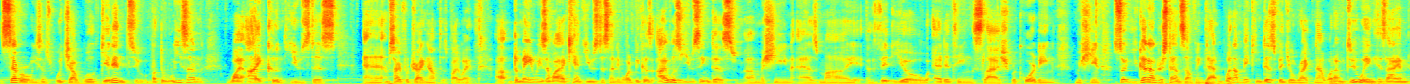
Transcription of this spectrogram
several reasons, which I will get into. But the reason why I couldn't use this and I'm sorry for dragging out this, by the way. Uh, the main reason why I can't use this anymore because I was using this uh, machine as my video editing slash recording machine. So you gotta understand something that when I'm making this video right now, what I'm doing is I am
